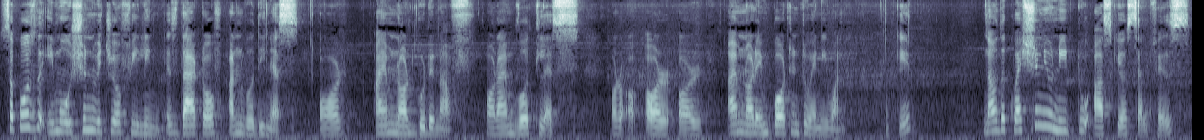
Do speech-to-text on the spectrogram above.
Suppose the emotion which you're feeling is that of unworthiness or I am not good enough or I am worthless or or or I'm not important to anyone. Okay. Now, the question you need to ask yourself is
